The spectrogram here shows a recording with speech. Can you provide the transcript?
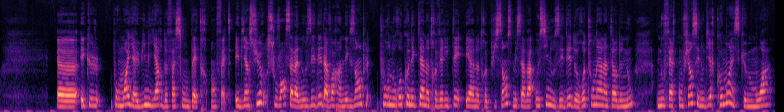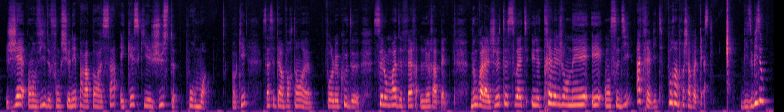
euh, et que pour moi, il y a 8 milliards de façons d'être en fait. Et bien sûr, souvent, ça va nous aider d'avoir un exemple pour nous reconnecter à notre vérité et à notre puissance, mais ça va aussi nous aider de retourner à l'intérieur de nous, nous faire confiance et nous dire comment est-ce que moi, j'ai envie de fonctionner par rapport à ça et qu'est-ce qui est juste pour moi. Ok? Ça, c'était important. Euh, pour le coup de, selon moi, de faire le rappel. Donc voilà, je te souhaite une très belle journée et on se dit à très vite pour un prochain podcast. Bisous bisous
